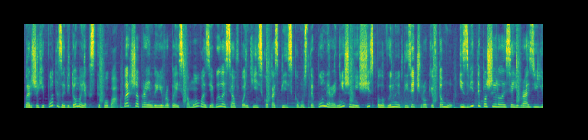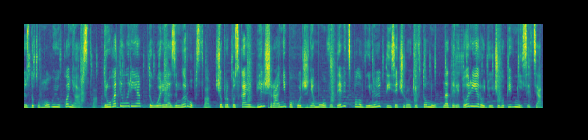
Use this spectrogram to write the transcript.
Перша гіпотеза відома як степова. Перша праіндоєвропейська мова з'явилася в понтійсько-каспійському степу не раніше ніж 6,5 тисяч років тому, і звідти поширилася Євразією з допомогою конярства. Друга теорія теорія землеробства, що припускає більш ранні походження мови 9,5 тисяч років тому на території родючого півмісяця,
